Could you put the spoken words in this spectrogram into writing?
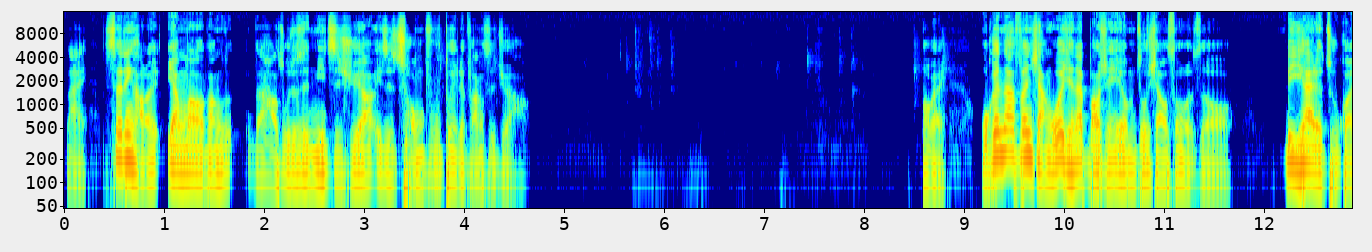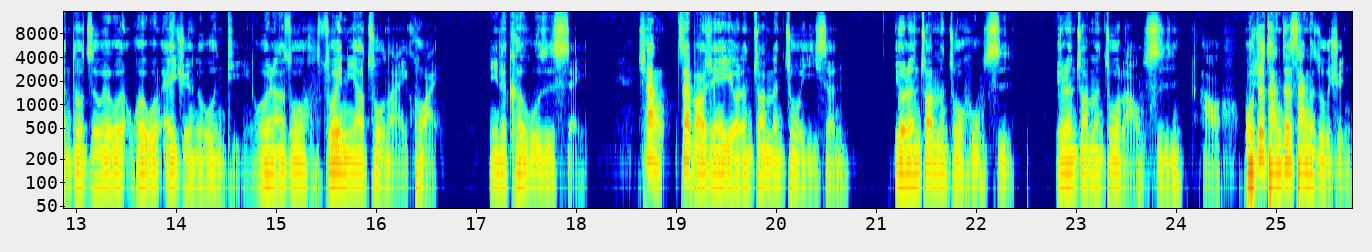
来，设定好了样貌的方的好处就是，你只需要一直重复对的方式就好。OK，我跟他分享，我以前在保险业我们做销售的时候，厉害的主管都只会问会问 A 卷一个问题，我问他说：所以你要做哪一块？你的客户是谁？像在保险业，有人专门做医生，有人专门做护士。有人专门做老师，好，我就谈这三个族群。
